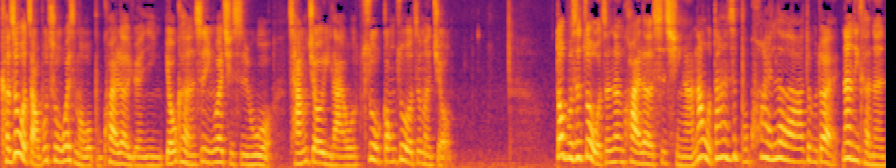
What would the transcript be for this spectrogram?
可是我找不出为什么我不快乐原因，有可能是因为其实我长久以来我做工作这么久。都不是做我真正快乐的事情啊，那我当然是不快乐啊，对不对？那你可能，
